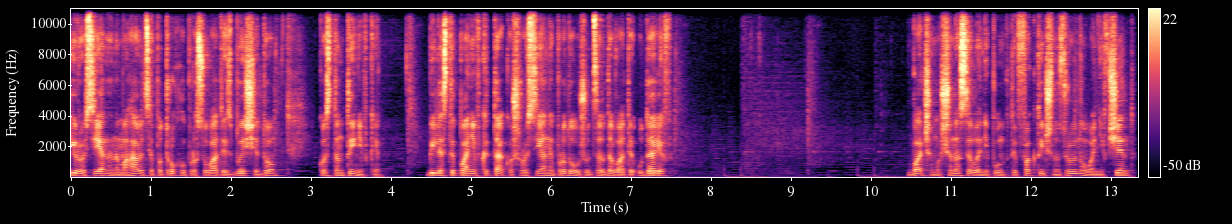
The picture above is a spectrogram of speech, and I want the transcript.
і росіяни намагаються потроху просуватись ближче до Костянтинівки. Біля Степанівки також росіяни продовжують завдавати ударів. Бачимо, що населені пункти фактично зруйновані вщент.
